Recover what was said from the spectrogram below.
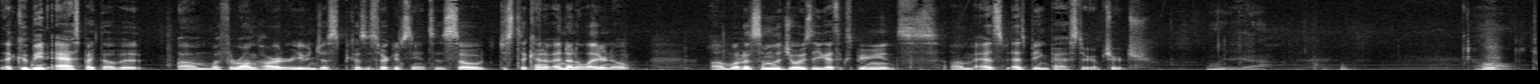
that could be an aspect of it um, with the wrong heart or even just because of circumstances. So just to kind of end on a lighter note, um, what are some of the joys that you guys experience um, as as being pastor of church? oh yeah Well, it's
